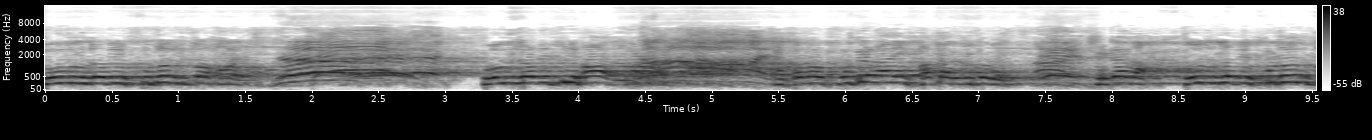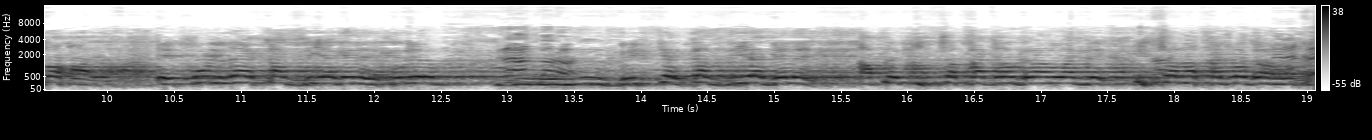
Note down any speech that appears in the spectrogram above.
ফুল যদি ফুটন্ত হয়। ফুল যদি কি হয়? এখনও ফুটে নাই খাতার ভিতরে। সেটা না, ফুল যদি ফুটন্ত হয়, এই ফুলের কাজ দিয়ে গেলে, ফুলের বৃক্ষের কাজ দিয়ে গেলে আপনার ইচ্ছা থাকলেও গ্রাম লাগবে, ইচ্ছা না থাকলেও গ্রাম লাগবে।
